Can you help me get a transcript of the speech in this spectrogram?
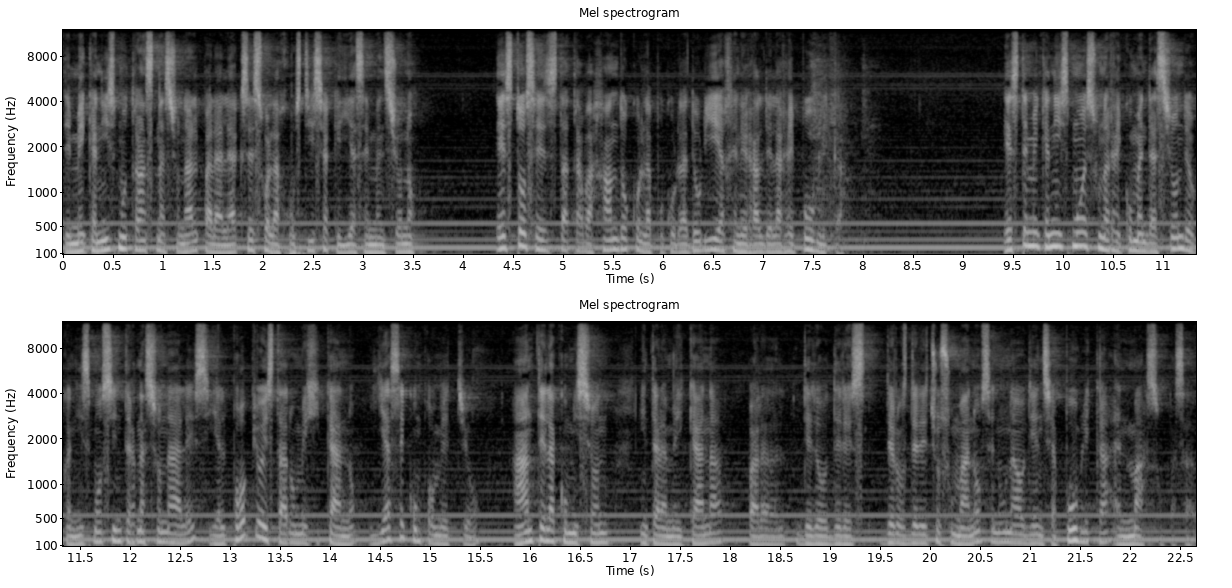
de mecanismo transnacional para el acceso a la justicia que ya se mencionó. Esto se está trabajando con la Procuraduría General de la República. Este mecanismo es una recomendación de organismos internacionales y el propio Estado mexicano ya se comprometió ante la Comisión Interamericana de, de los Derechos Humanos en una audiencia pública en marzo pasado.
